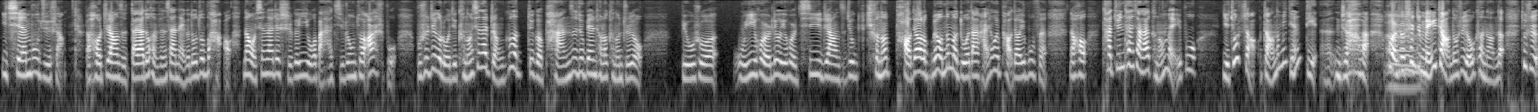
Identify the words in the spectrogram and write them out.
一千部剧上，然后这样子大家都很分散，哪个都做不好。那我现在这十个亿，我把它集中做二十部，不是这个逻辑。可能现在整个这个盘子就变成了可能只有，比如说五亿或者六亿或者七亿这样子，就可能跑掉了没有那么多，但还是会跑掉一部分。然后它均摊下来，可能每一部也就涨涨那么一点点，你知道吧？或者说甚至没涨都是有可能的。就是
